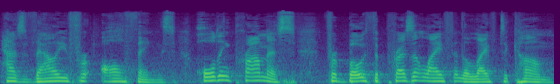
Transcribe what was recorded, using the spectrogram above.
has value for all things, holding promise for both the present life and the life to come.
